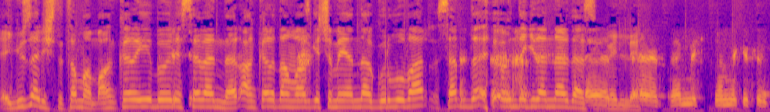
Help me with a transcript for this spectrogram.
E güzel işte tamam Ankara'yı böyle sevenler, Ankara'dan vazgeçemeyenler grubu var. Sen de önde gidenler dersin evet, belli. Evet, memleket, memleketin.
